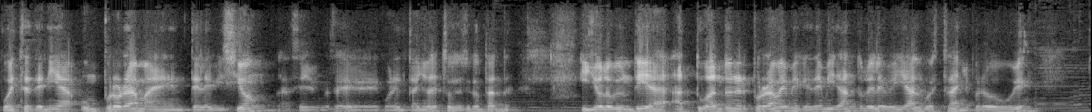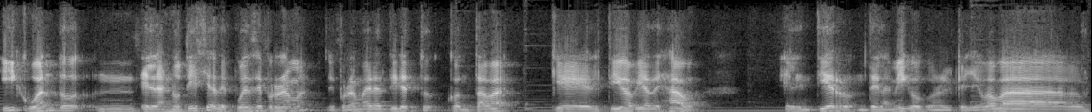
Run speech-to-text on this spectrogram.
Pues este tenía un programa en televisión, hace, yo qué sé, 40 años de esto que estoy contando. Y yo lo vi un día actuando en el programa y me quedé mirándolo y le veía algo extraño, pero muy bien. Y cuando mm, en las noticias después de ese programa, el programa era en directo, contaba que el tío había dejado el entierro del amigo con el que llevaba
